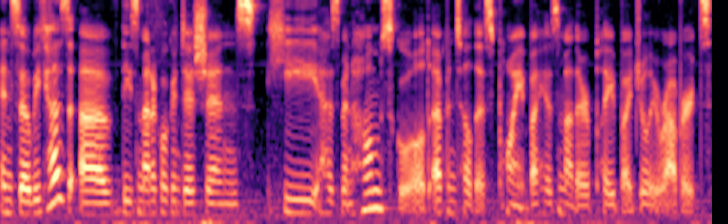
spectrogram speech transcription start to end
And so, because of these medical conditions, he has been homeschooled up until this point by his mother, played by Julia Roberts.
